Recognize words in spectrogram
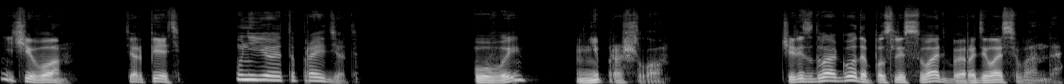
Ничего, терпеть. У нее это пройдет. Увы, не прошло. Через два года после свадьбы родилась Ванда.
